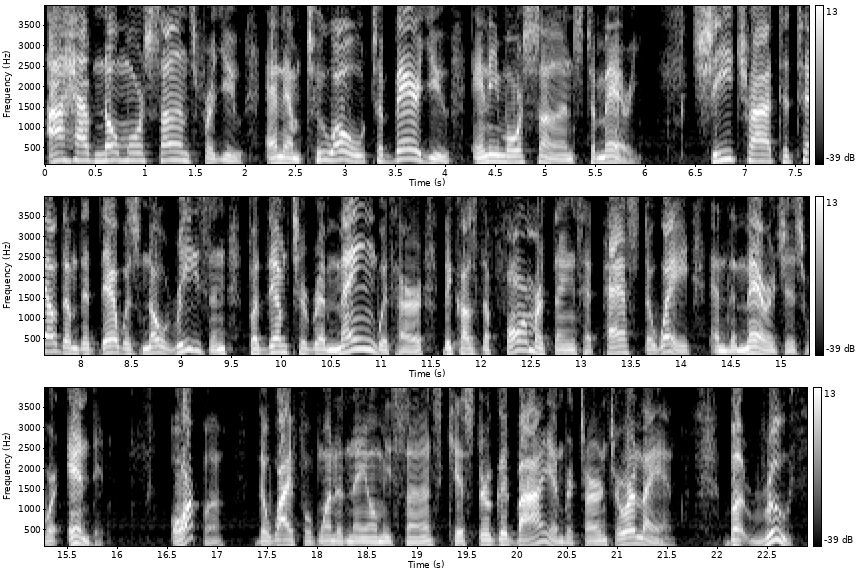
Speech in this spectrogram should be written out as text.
I have no more sons for you and am too old to bear you any more sons to marry. She tried to tell them that there was no reason for them to remain with her because the former things had passed away and the marriages were ended. Orpah, the wife of one of Naomi's sons, kissed her goodbye and returned to her land. But Ruth,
